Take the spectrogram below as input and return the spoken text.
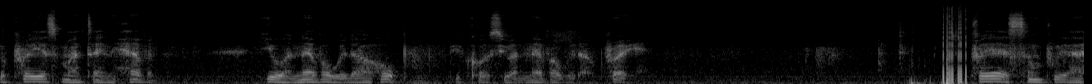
your prayers matter in heaven. You are never without hope because you are never without prayer. Prayer is simply a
